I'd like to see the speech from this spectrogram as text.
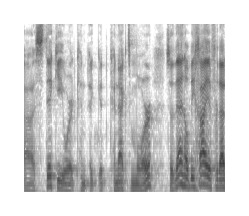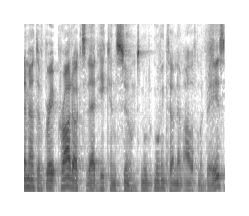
uh, sticky or it, con- it, connects more. So then he'll be chayiv for that amount of grape products that he consumes. Move, moving to Mem Aleph Mudbeis,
